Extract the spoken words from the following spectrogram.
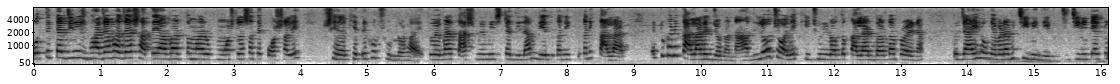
প্রত্যেকটা জিনিস ভাজা ভাজার সাথে আবার তোমার মশলার সাথে কষালে সে, খেতে খুব সুন্দর হয়। তো এবার কাশ্মীর মির্চটা দিলাম যেহেতুখানি একটুখানি কালার একটুখানি কালারের জন্য না, দিলেও চলে, খিচুড়ির অত কালার দরকার পড়ে না। তো যাই হোক, এবার আমি চিনি দিয়ে দিচ্ছি। চিনিটা একটু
